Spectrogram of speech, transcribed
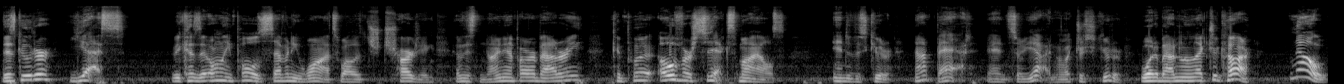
This scooter? Yes. Because it only pulls 70 watts while it's charging. And this 9 amp hour battery can put over 6 miles into the scooter. Not bad. And so, yeah, an electric scooter. What about an electric car? No.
